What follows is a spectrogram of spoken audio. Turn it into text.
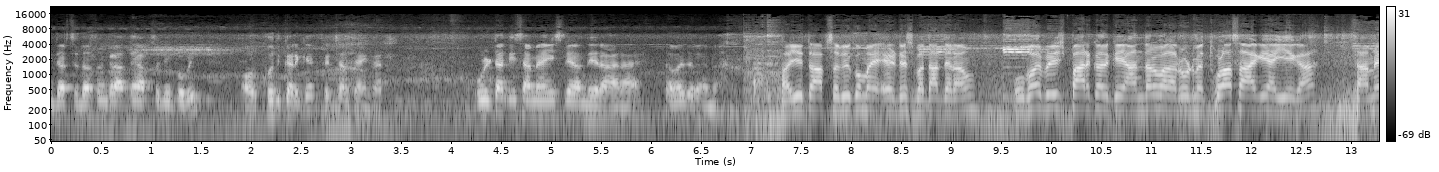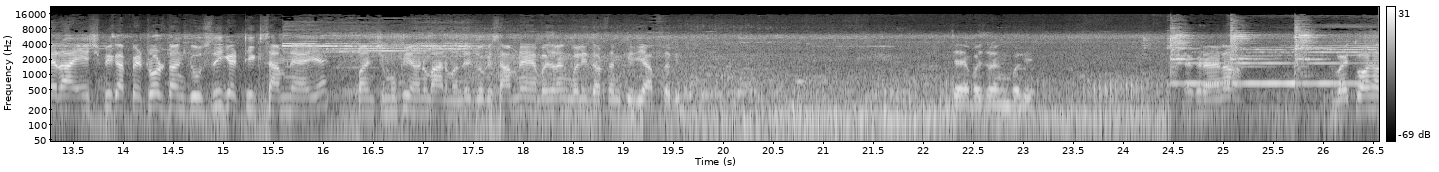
इधर से दर्शन कराते हैं आप सभी को भी, और खुद करके फिर चलते हैं घर। उल्टा दिशा में है, इसलिए अंधेरा आ रहा है। समझ रहे हैं ना? हाँ जी तो आप सभी को मैं एड्रेस बता दे रहा हूँ। ओवर ब्रिज पार करके अंदर वाला रोड में थोड़ा सा आगे आइएगा। सामने रहा एच का पेट्रोल टंकी उसी के ठीक सामने है ये पंचमुखी हनुमान मंदिर, जो कि सामने है बजरंग बली दर्शन कीजिए आप सभी। जय बजरंग बली। देख रहे हैं ना? तो भाई थोड़ा सा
